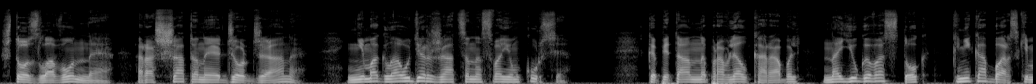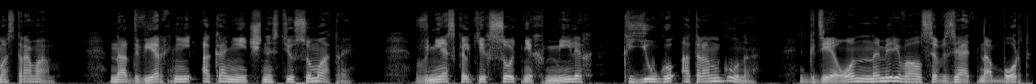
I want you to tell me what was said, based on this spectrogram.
что зловонная, расшатанная Джорджиана не могла удержаться на своем курсе. Капитан направлял корабль на юго-восток к Никобарским островам, над верхней оконечностью Суматры, в нескольких сотнях милях к югу от Рангуна, где он намеревался взять на борт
